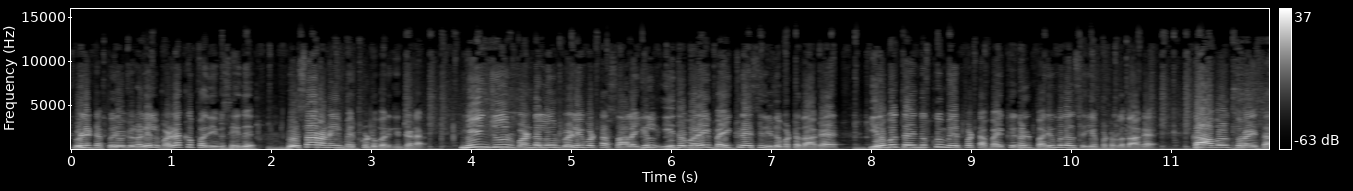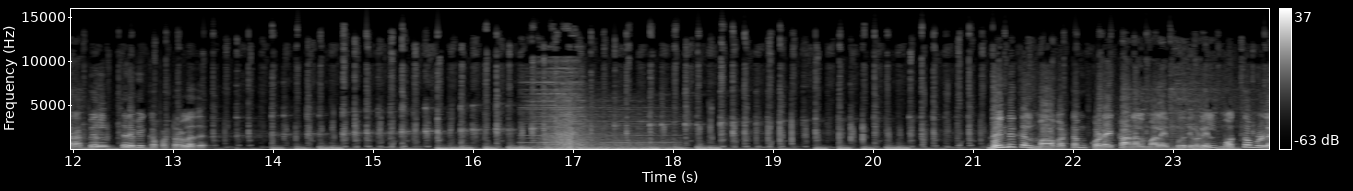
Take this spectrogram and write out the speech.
உள்ளிட்ட பிரிவுகளில் வழக்கு பதிவு செய்து விசாரணை மேற்கொண்டு வருகின்றனர். மீஞ்சூர் வண்டலூர் வெளிவட்ட சாலையில் இதுவரை பைக் ரேஸில் ஈடுபட்டதாக இருபத்தைந்துக்கும் மேற்பட்ட பைக்குகள் பறிமுதல் செய்யப்பட்டுள்ளதாக காவல்துறை தரப்பில் தெரிவிக்கப்பட்டுள்ளது. திண்டுக்கல் மாவட்டம் கொடைக்கானல் மலைப்பகுதிகளில் மொத்தமுள்ள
